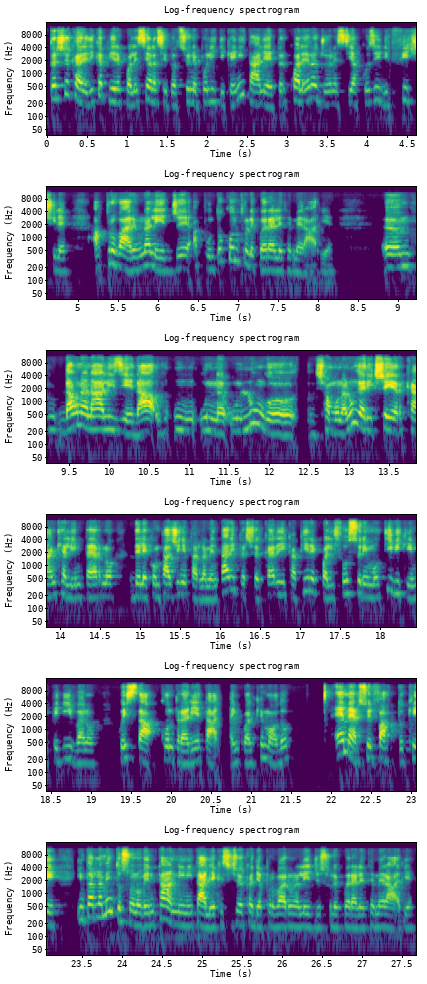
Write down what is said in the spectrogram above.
per cercare di capire quale sia la situazione politica in Italia e per quale ragione sia così difficile approvare una legge appunto contro le querele temerarie. Um, da un'analisi e da un, un, un lungo, diciamo una lunga ricerca anche all'interno delle compagini parlamentari per cercare di capire quali fossero i motivi che impedivano questa contrarietà in qualche modo, è emerso il fatto che in Parlamento sono vent'anni in Italia che si cerca di approvare una legge sulle querele temerarie,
